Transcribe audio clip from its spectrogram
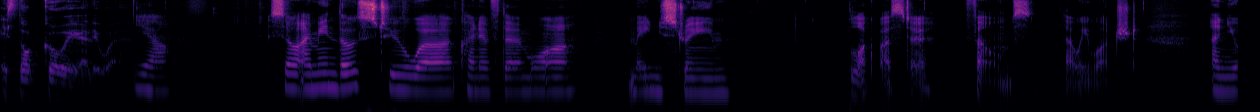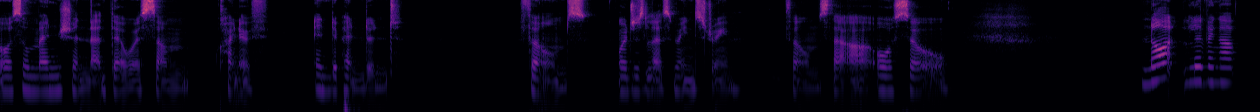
it's not going anywhere. Yeah. So i mean those two were kind of the more mainstream blockbuster films Mm. that we watched. And you also mentioned that there were some kind of independent films or just less mainstream Mm. films that are also not living up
